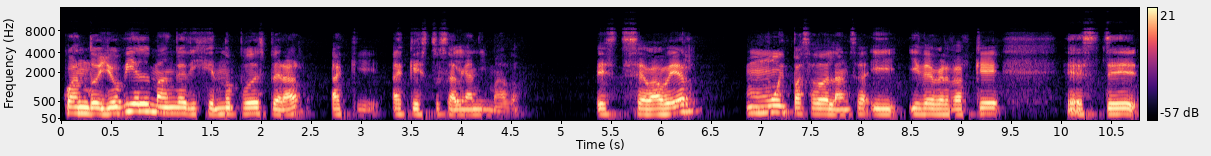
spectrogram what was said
cuando yo vi el manga dije, no puedo esperar a que, a que esto salga animado. Este, se va a ver muy pasado de lanza y, de verdad que este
